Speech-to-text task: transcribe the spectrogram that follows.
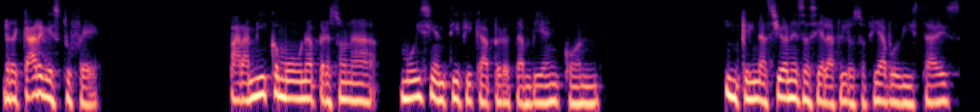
recargues tu fe. Para mí como una persona muy científica, pero también con inclinaciones hacia la filosofía budista, es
